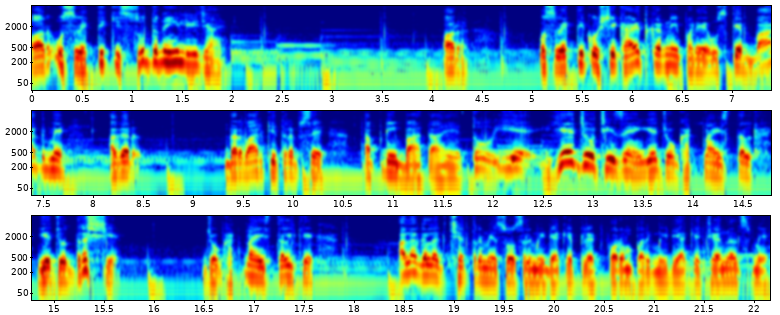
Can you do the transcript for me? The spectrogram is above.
और उस व्यक्ति की सुध नहीं ली जाए और उस व्यक्ति को शिकायत करनी पड़े, उसके बाद में अगर दरबार की तरफ़ से अपनी बात आए तो ये ये जो चीज़ें, ये जो घटना स्थल ये जो दृश्य, जो घटना स्थल के अलग अलग क्षेत्र में, सोशल मीडिया के प्लेटफॉर्म पर, मीडिया के चैनल्स में,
